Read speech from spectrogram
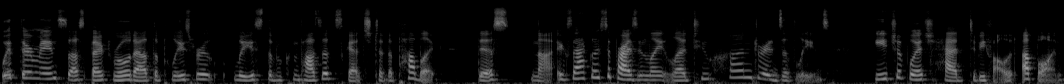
With their main suspect ruled out, the police released the composite sketch to the public. This, not exactly surprisingly, led to hundreds of leads, each of which had to be followed up on.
